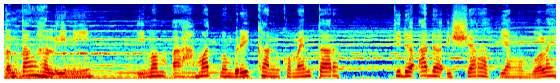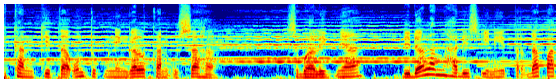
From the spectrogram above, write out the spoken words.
Tentang hal ini, Imam Ahmad memberikan komentar, tidak ada isyarat yang membolehkan kita untuk meninggalkan usaha. Sebaliknya, di dalam hadis ini terdapat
